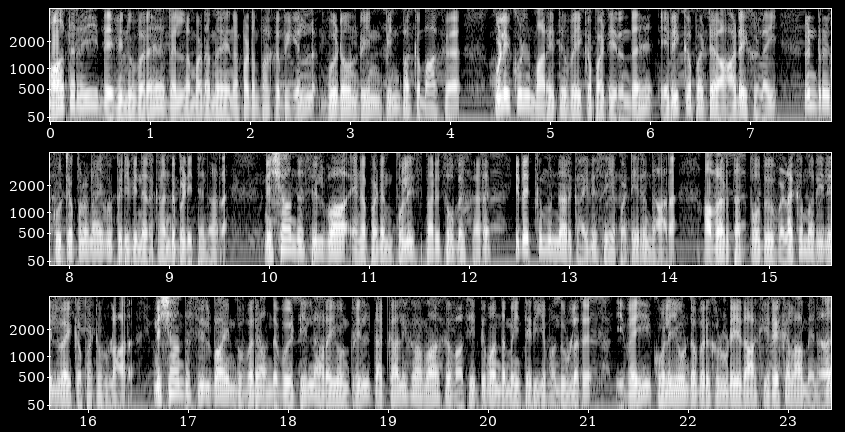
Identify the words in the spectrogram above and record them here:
மாதரை தெவினுவர வெள்ளமடம எனப்படும் பகுதியில் வீடொன்றின் பின்பக்கமாக குழிக்குள் மறைத்து வைக்கப்பட்டிருந்த எரிக்கப்பட்ட ஆடைகளை இன்று குற்றப்புலனாய்வு பிரிவினர் கண்டுபிடித்தனர். நிஷாந்த சில்வா எனப்படும் போலீஸ் பரிசோதகர் இதற்கு முன்னர் கைது செய்யப்பட்டிருந்தார் அவர் தற்போது விளக்கமறியலில் வைக்கப்பட்டுள்ளார் நிஷாந்த சில்வா என்பவர் அந்த வீட்டில் அறையொன்றில் தற்காலிகமாக வசித்து வந்தமை தெரிய வந்துள்ளது இவை கொலையுண்டவர்களுடையதாக இருக்கலாம் என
